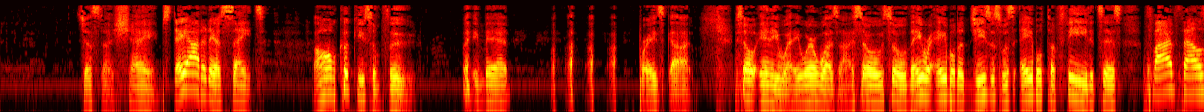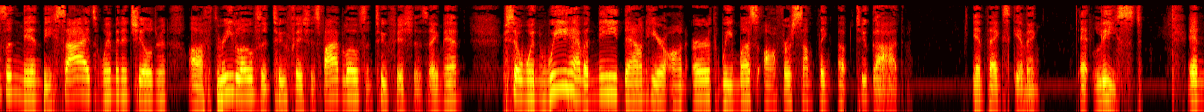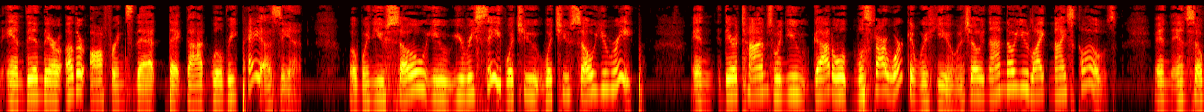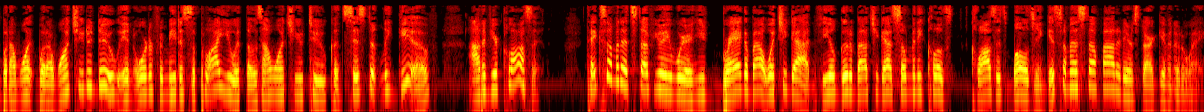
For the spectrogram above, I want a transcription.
Just a shame. Stay out of there, saints. Go home, cook you some food. Amen. Praise God. So anyway, where was I? So, so they were able to, Jesus was able to feed, it says, 5,000 men besides women and children off three loaves and two fishes, five loaves and two fishes. Amen. So when we have a need down here on earth, we must offer something up to God in thanksgiving, at least. And, and then there are other offerings that, that God will repay us in. But when you sow, you, you receive what you, what you sow, you reap. And there are times when you, God will, will start working with you and show, I know you like nice clothes. And, and so, but I want, what I want you to do in order for me to supply you with those, I want you to consistently give out of your closet. Take some of that stuff you ain't wearing. You brag about what you got and feel good about you got so many clothes, closets bulging. Get some of that stuff out of there and start giving it away.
